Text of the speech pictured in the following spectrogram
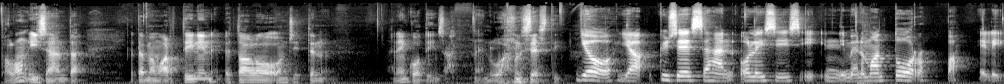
talon isäntä, ja tämä Martinin talo on sitten hänen kotinsa, näin luonnollisesti. Joo, ja kyseessähän oli siis nimenomaan torppa, eli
